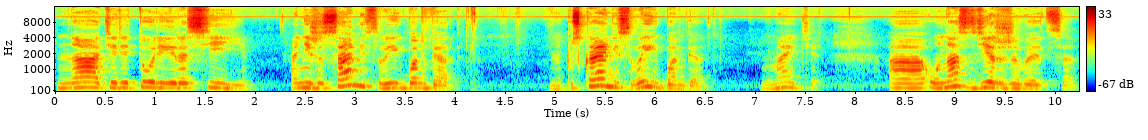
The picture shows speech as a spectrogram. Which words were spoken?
на территории России. Они же сами своих бомбят. Ну, пускай они своих бомбят. Понимаете? А у нас сдерживается.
